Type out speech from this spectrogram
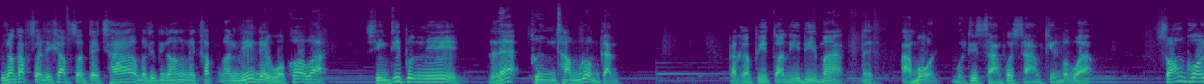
ี่น้องครับ สวัสดีครับสวัสดีเช้ามาถึงพี่น้องนะครับ วันนี้ในหัวข้อว่าสิ่งที่พึงมีและพึงทำร่วมกัน พระคัมภีร์ตอนนี้ดีมากในอาโมดบทที่สามข้อสามเขียนบอกว่าสองคน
